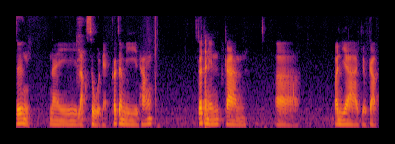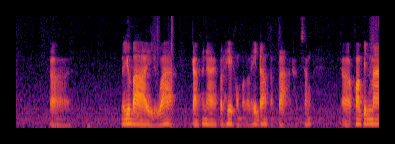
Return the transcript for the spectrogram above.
ซึ่งในหลักสูตรเนี่ยก็จะมีทั้งก็จะเน้นการอ่าบรรยายเกี่ยวกับอ่านโยบายหรือว่าการพัฒนาประเทศของบังกลาเทศด้านต่างๆนะครับทั้งอ่า ความเป็นมา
